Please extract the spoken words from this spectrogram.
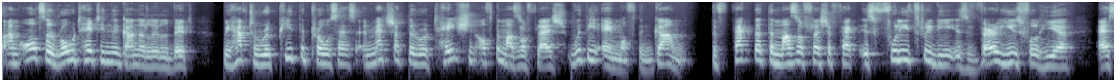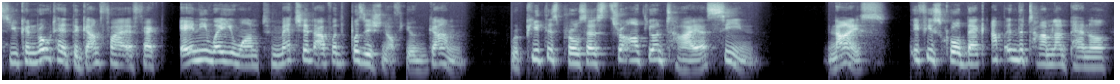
I'm also rotating the gun a little bit, we have to repeat the process and match up the rotation of the muzzle flash with the aim of the gun. The fact that the muzzle flash effect is fully 3D is very useful here as you can rotate the gunfire effect any way you want to match it up with the position of your gun. Repeat this process throughout your entire scene. Nice! If you scroll back up in the timeline panel,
